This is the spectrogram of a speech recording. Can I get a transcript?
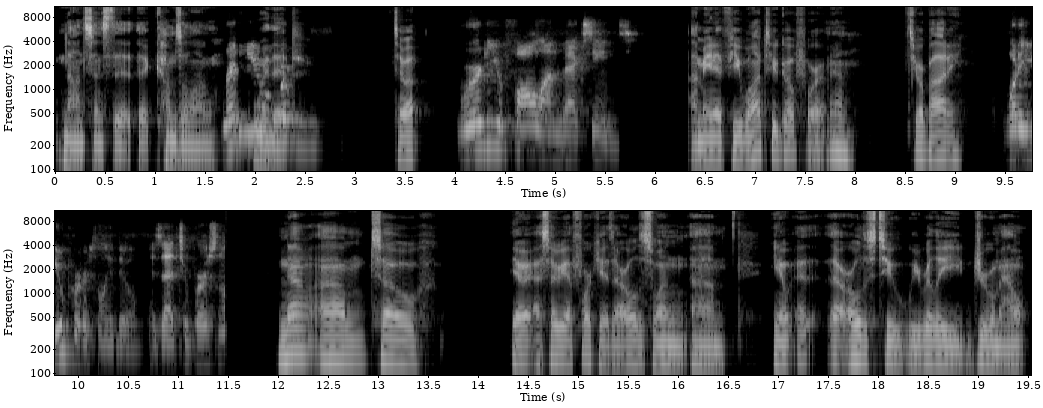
nonsense that that comes along Where do you with where, it. so uh, where do you fall on vaccines? I mean, if you want to, go for it, man. It's your body. What do you personally do? Is that too personal? No, um, so yeah, so we have four kids. Our oldest one, um, you know, uh, our oldest two, we really drew them out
